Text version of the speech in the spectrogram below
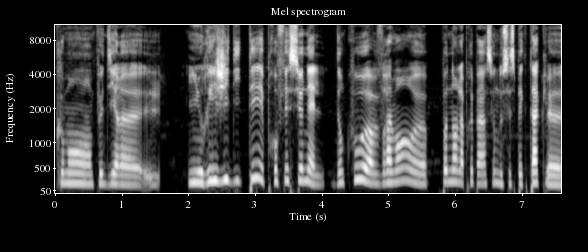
comment on peut dire une rigidité professionnelle. Donc, euh, vraiment, euh, pendant la préparation de ce spectacle, euh,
